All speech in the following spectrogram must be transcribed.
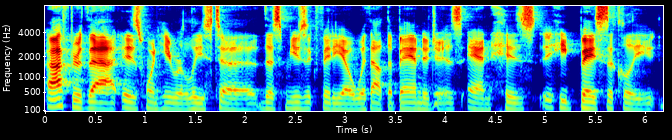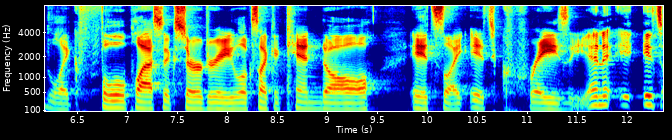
after that is when he released uh, this music video without the bandages and his he basically like full plastic surgery looks like a ken doll it's like it's crazy and it, it's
